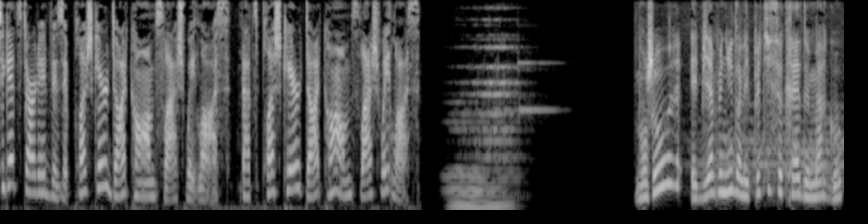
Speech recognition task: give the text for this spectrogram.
To get started, visit plushcare.com slash weight loss. That's plushcare.com slash weight loss. Bonjour et bienvenue dans les petits secrets de Margot.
